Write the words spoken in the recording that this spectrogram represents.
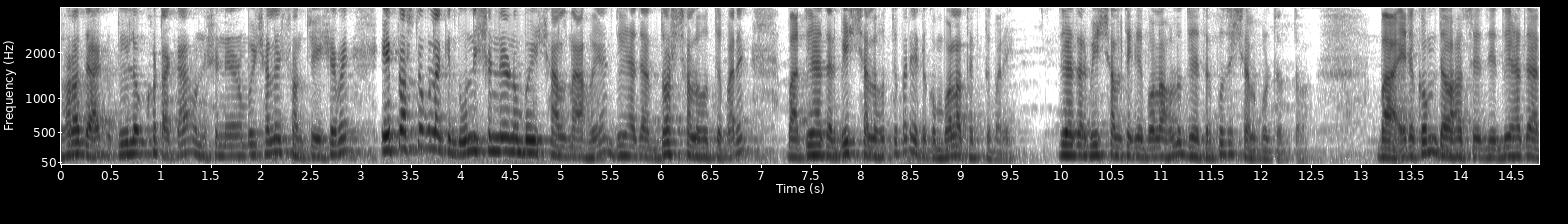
ধরা যাক, দুই লক্ষ টাকা উনিশশো নিরানব্বই সালের সঞ্চয় হিসাবে। এই প্রশ্নগুলো কিন্তু উনিশশো নিরানব্বই সাল না হয়ে দুই হাজার দশ সালও হতে পারে বা দুই হাজার বিশ সালও হতে পারে, এরকম বলা থাকতে পারে। দুই হাজার বিশ সাল থেকে বলা হলো দুই হাজার পঁচিশ সাল পর্যন্ত বা এরকম দেওয়া হচ্ছে যে দুই হাজার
